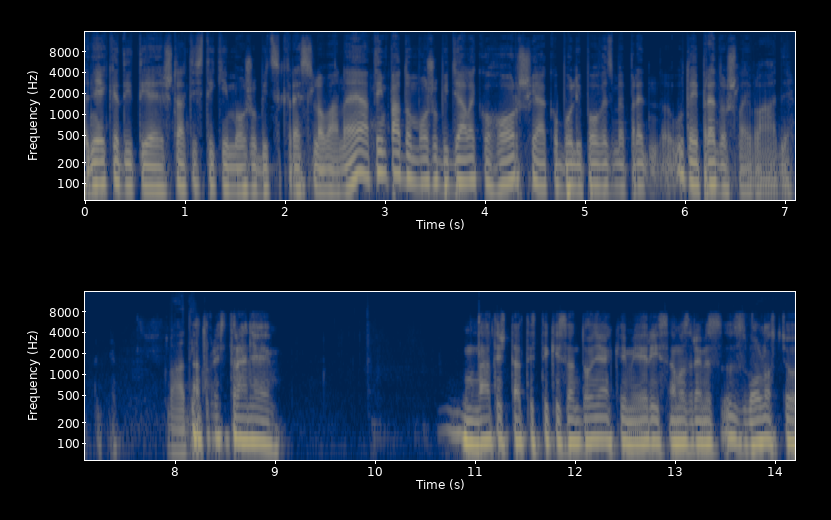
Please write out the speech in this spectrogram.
niekedy tie štatistiky môžu byť skresľované a tým pádom môžu byť ďaleko horšie, ako boli povedzme pred, u tej predošlej vláde vlády. Na druhej strane na tie štatistiky sa do nejakej miery samozrejme s, s voľnosťou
